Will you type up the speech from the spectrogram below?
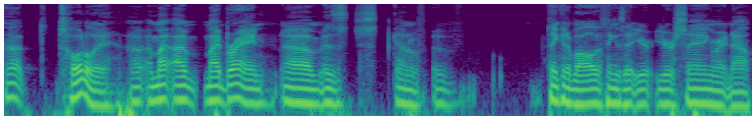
uh, totally. Uh, my I, my brain um, is just kind of, of, thinking about all the things that you're you're saying right now.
